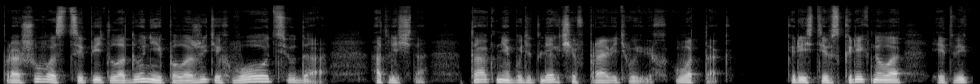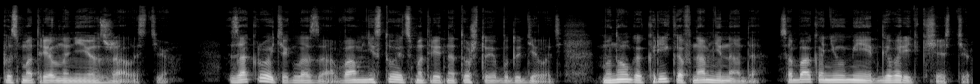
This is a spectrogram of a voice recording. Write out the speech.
прошу вас сцепить ладони и положить их вот сюда. Отлично. Так мне будет легче вправить вывих. Вот так». Кристи вскрикнула, и Твик посмотрел на нее с жалостью. Закройте глаза, вам не стоит смотреть на то, что я буду делать. Много криков нам не надо. Собака не умеет говорить, к счастью,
